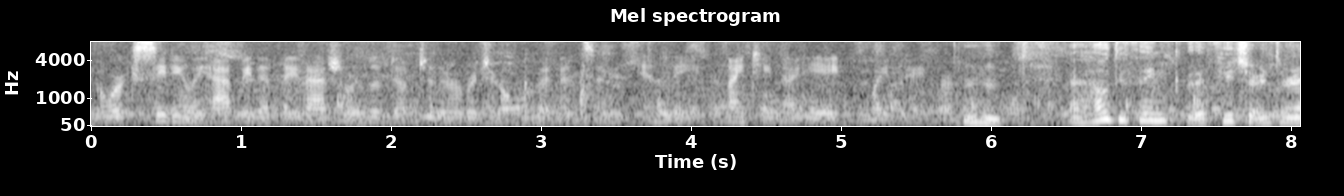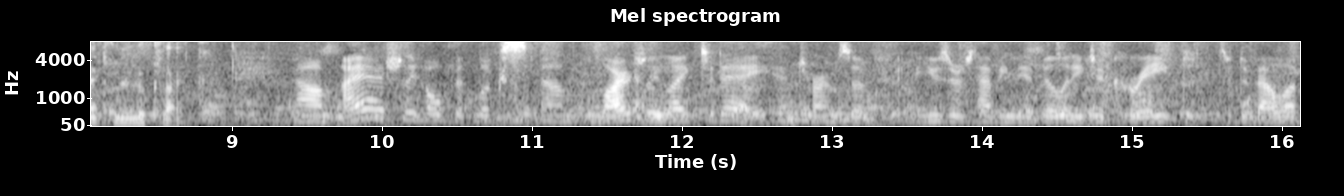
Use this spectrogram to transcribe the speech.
But we're exceedingly happy that they've actually lived up to their original commitments in, in the 1998 white paper. Mm-hmm. Uh, how do you think the future internet will look like? Um, I actually hope it looks um, largely like today in terms of users having the ability to create, to develop,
